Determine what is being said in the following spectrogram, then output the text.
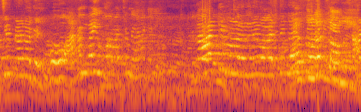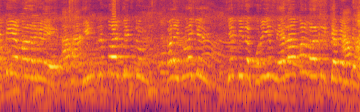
ஊர்வசி மேனகை. நாட்டிய மாதர்களே வாழ்த்துங்கள் நாட்டிய மாதர்களே இன்று போல் என்றும் கலை உலகில் எவ்வித குறையும் நேராமல் வளர்ந்திருக்க வேண்டும்.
